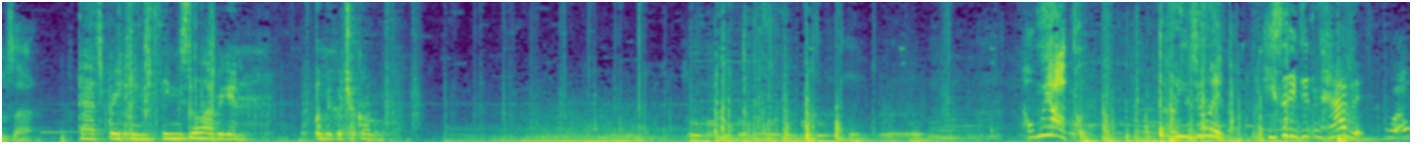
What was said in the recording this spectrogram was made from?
What was that? Dad's breaking things in the lab again. Let me go check on him. Help me up! What are you doing? He said he didn't have it. Well,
